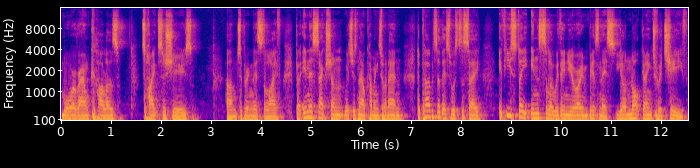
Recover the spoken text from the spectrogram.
more around colors, types of shoes, um, to bring this to life. But in this section, which is now coming to an end, the purpose of this was to say if you stay insular within your own business, you're not going to achieve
